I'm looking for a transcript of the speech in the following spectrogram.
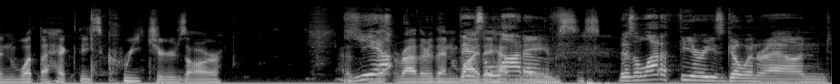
in what the heck these creatures are. as- Yeah, th- rather than why there's they have lot of- names. there's a lot of theories going around.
